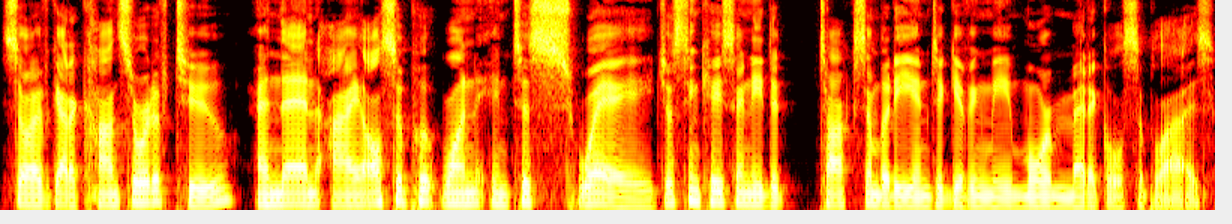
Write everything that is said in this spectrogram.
So I've got a consort of two. And then I also put one into sway, just in case I need to talk somebody into giving me more medical supplies.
